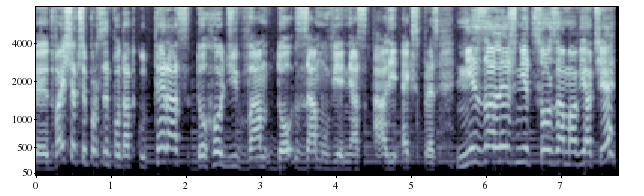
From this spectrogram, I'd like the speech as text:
Yy, 23% podatku teraz dochodzi Wam do zamówienia z AliExpress. Niezależnie co zamawiacie,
